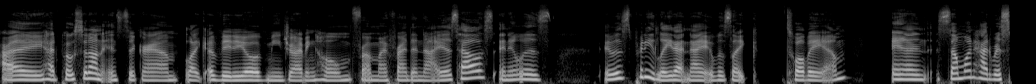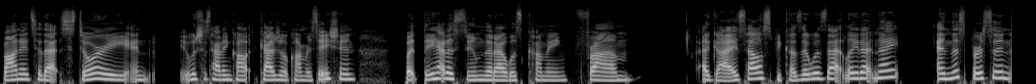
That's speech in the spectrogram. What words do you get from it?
I had posted on Instagram like a video of me driving home from my friend Anaya's house, and it was it was pretty late at night. It was like 12 a.m. And someone had responded to that story, and it was just having ca- casual conversation, but they had assumed that I was coming from a guy's house because it was that late at night. And this person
